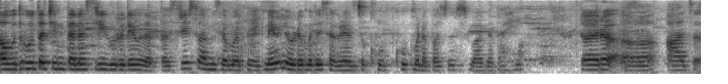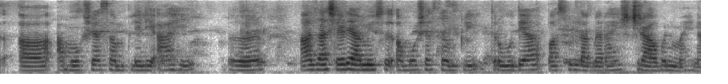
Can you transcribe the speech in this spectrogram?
अवधूत चिंतन श्री गुरुदेव दत्त श्री स्वामी समर्थ एक नवीन व्हिडिओमध्ये सगळ्यांचं खूप खूप मनापासून स्वागत आहे. तर आज अ, संपलेली आहे. तर आज आषाढी आम्ही अमावस्या संपली तर उद्यापासून लागणार आहे श्रावण महिना.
